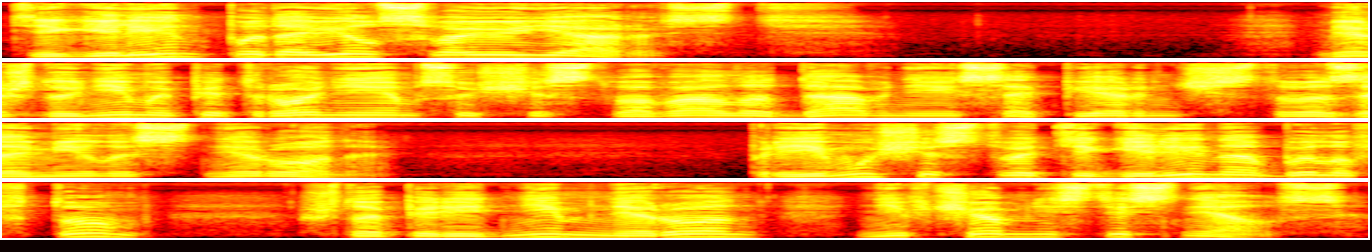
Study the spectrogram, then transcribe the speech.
Тигелин подавил свою ярость. Между ним и Петронием существовало давнее соперничество за милость Нерона. Преимущество Тигелина было в том, что перед ним Нерон ни в чем не стеснялся.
